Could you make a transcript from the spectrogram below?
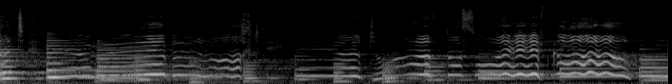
hat, der Rübe lacht, er darf das Häuf kapores.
